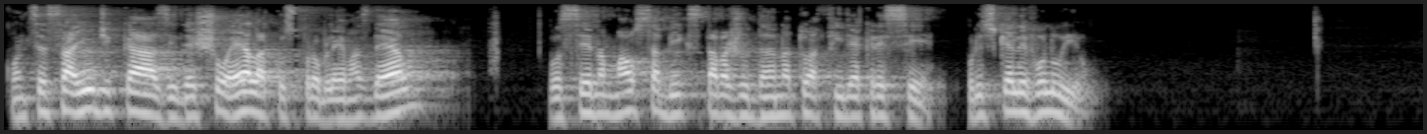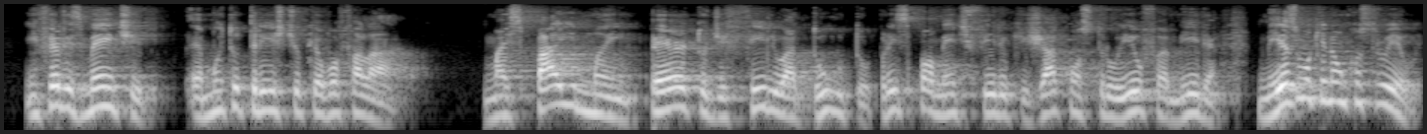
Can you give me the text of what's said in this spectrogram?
Quando você saiu de casa e deixou ela com os problemas dela, você mal sabia que estava ajudando a tua filha a crescer. Por isso que ela evoluiu. Infelizmente, é muito triste o que eu vou falar, mas pai e mãe perto de filho adulto, principalmente filho que já construiu família, mesmo que não construiu,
